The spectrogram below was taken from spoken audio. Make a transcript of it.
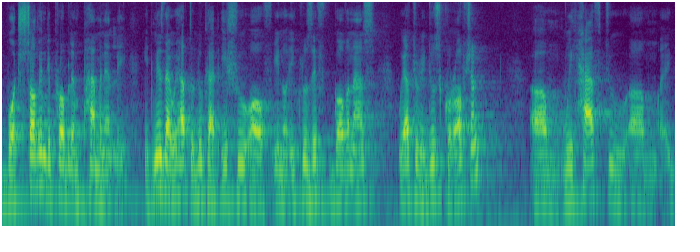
but solving the problem permanently, it means that we have to look at issue of, you know, inclusive governance. We have to reduce corruption. Um, we have to um,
